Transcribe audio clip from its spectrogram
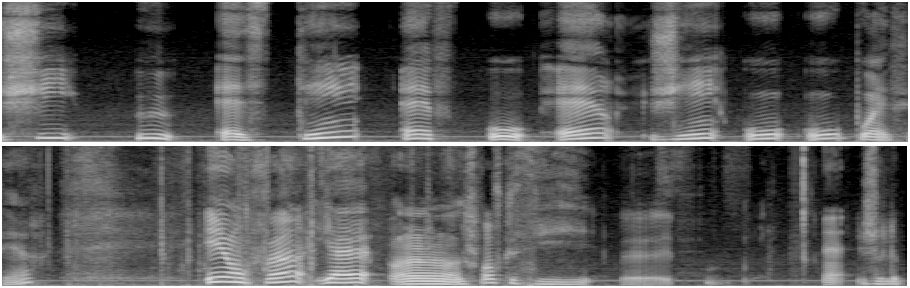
J-U-S-T-F-O-R-G-O-O.fr. Et enfin, il y a, je pense que c'est, euh, je, le,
